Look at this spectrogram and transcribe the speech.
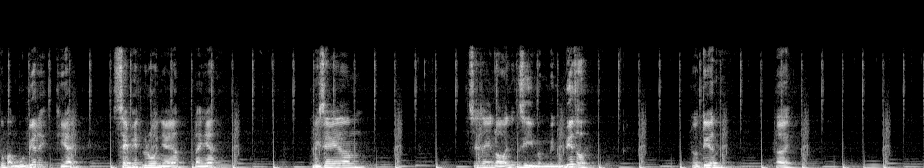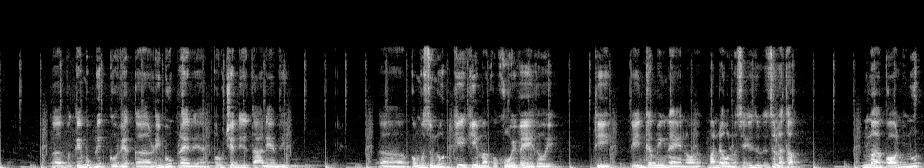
các bạn muốn biết ấy, thì hãy xem hết video nhé này nhá. Mình sẽ sẽ, sẽ nói những gì mà mình biết thôi. Đầu tiên đây. À, cái mục đích của việc ờ, uh, remove này là blockchain data để làm gì? À, có một số nút khi khi mà có khối về rồi ấy, thì cái incoming này nó ban đầu nó sẽ rất, rất là thấp. Nhưng mà có những nút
